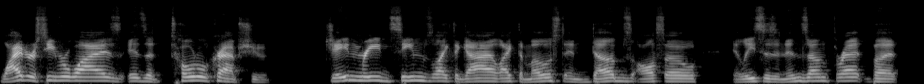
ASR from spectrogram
wide receiver wise, is a total crapshoot. Jayden Reed seems like the guy I like the most, and Doubs also at least is an end zone threat. But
